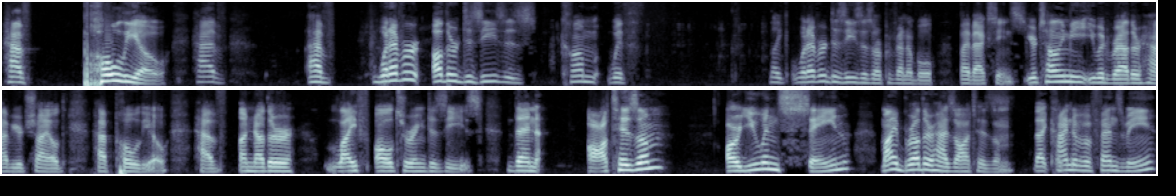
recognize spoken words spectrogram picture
have polio, have have whatever other diseases come with like whatever diseases are preventable by vaccines. You're telling me you would rather have your child have polio, have another life-altering disease than autism? Are you insane? My brother has autism. That kind of offends me.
